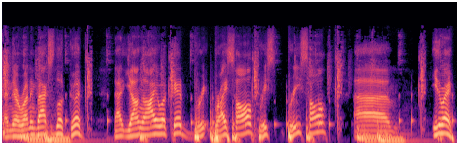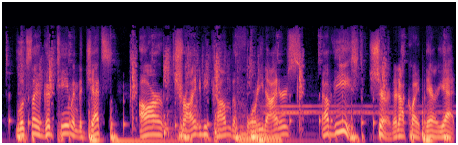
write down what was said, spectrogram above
and their running backs look good that young Iowa kid, Bryce Hall, Breece, Breece Hall. Um, either way, looks like a good team, and the Jets are trying to become the 49ers of the East. Sure, they're not quite there yet,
